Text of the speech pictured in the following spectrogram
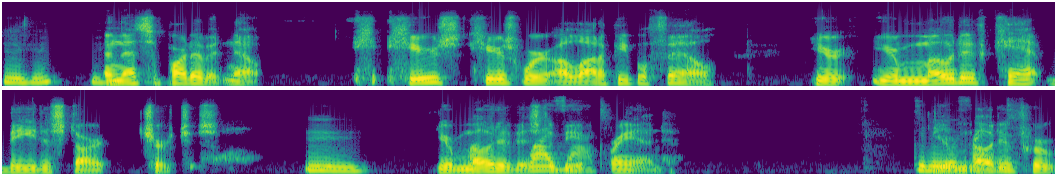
Mm-hmm. Mm-hmm. And that's a part of it. Now, here's here's where a lot of people fail your your motive can't be to start churches. Mm. Your motive is Why to is be that? a friend. Be your a motive for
